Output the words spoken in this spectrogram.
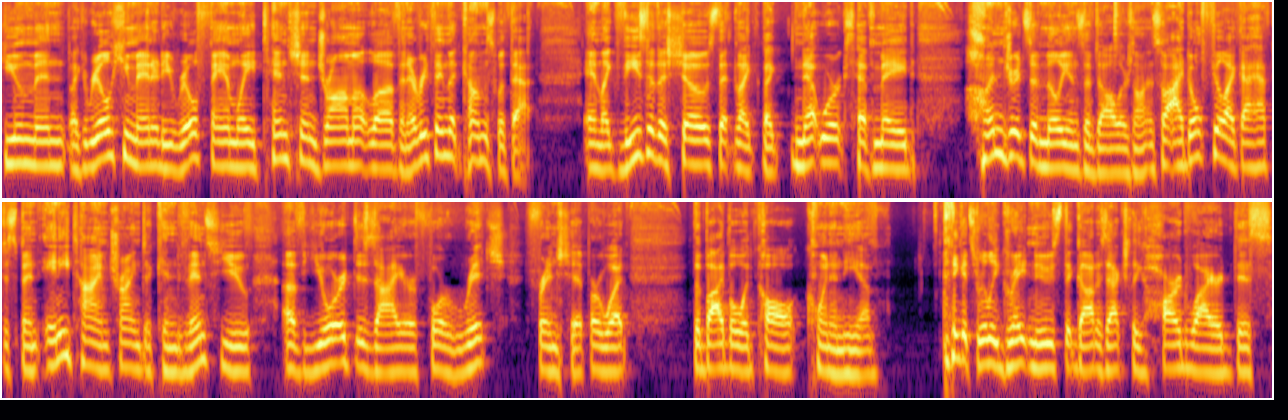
human, like real humanity, real family, tension, drama, love, and everything that comes with that. And like these are the shows that like like networks have made hundreds of millions of dollars on. And so I don't feel like I have to spend any time trying to convince you of your desire for rich friendship or what the Bible would call koinonia. I think it's really great news that God has actually hardwired this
